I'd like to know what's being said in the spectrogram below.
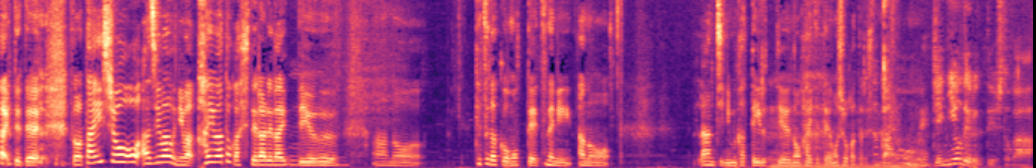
書いてて、その対象を味わうには会話とかしてられないっていう、あの哲学を持って常にあのランチに向かっているっていうのを書いてて面白かったです、ね、なんかあの、ジェニー・オデルっていう人が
